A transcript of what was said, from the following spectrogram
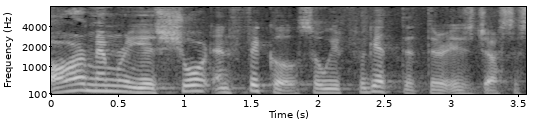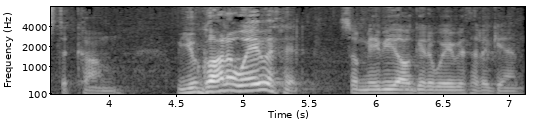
our memory is short and fickle, so we forget that there is justice to come. You got away with it, so maybe I'll get away with it again.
